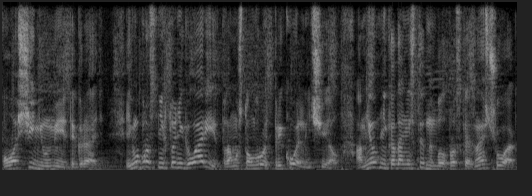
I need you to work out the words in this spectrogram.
Он вообще не умеет играть. Ему просто никто не говорит, потому что он вроде прикольный чел. А мне вот никогда не стыдно было просто сказать, знаешь, чувак,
